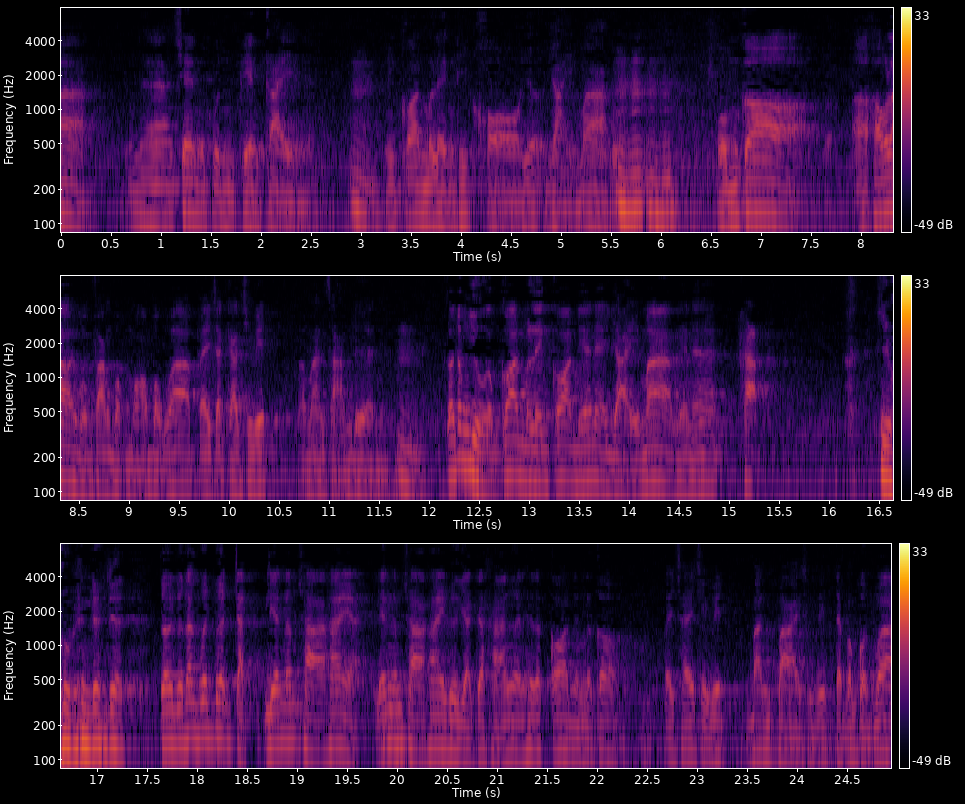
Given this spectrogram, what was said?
มากนะฮะเช่นคุณเพียงไกรเนี่ยอืมมีก้อนมะเร็งที่คอเยอะใหญ่มากเลอืยมฮึอืมฮึผมก็เอ่อเขาเล่าให้ผมฟังบอกหมอบอกว่าไปจัดการชีวิตประมาณ3เดือนอืม ก็ต้องอยู่กับก้อนมะเร็งก้อนเนี้ยเนี่ยใหญ่มากเนี่ยนะฮะครับ อยู่เป็นเดือนๆจนกระทั่งเพื่อนๆจัดเลี้ยงน้ำชาให้อะเลี้ยงน้ำชาให้คืออยากจะหาเงินให้สักก้อนหนึ่งแล้วก็ไปใช้ชีวิตบ้านปลายชีวิต แต่ปรากฏว่า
